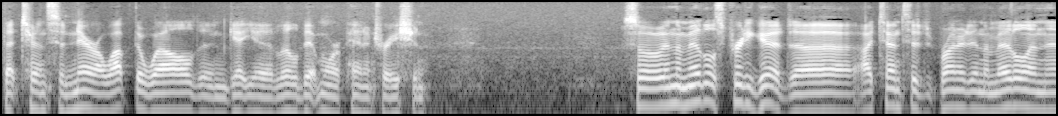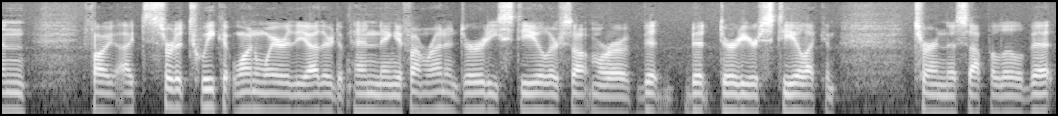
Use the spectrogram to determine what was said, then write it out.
that tends to narrow up the weld and get you a little bit more penetration. So in the middle is pretty good. Uh, I tend to run it in the middle and then if I, I, sort of tweak it one way or the other depending if I'm running dirty steel or something or a bit bit dirtier steel I can turn this up a little bit.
